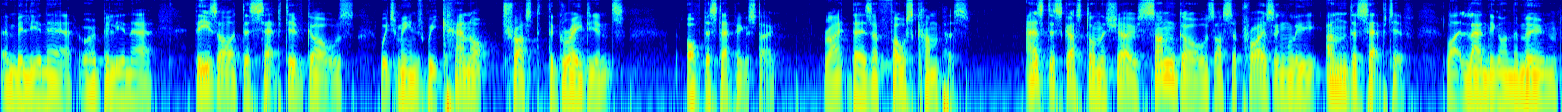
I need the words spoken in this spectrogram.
a millionaire or a billionaire? These are deceptive goals, which means we cannot trust the gradient of the stepping stone, right? There's a false compass. As discussed on the show, some goals are surprisingly undeceptive, like landing on the moon,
